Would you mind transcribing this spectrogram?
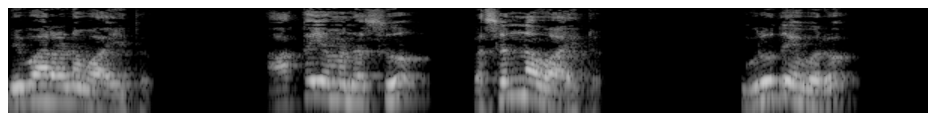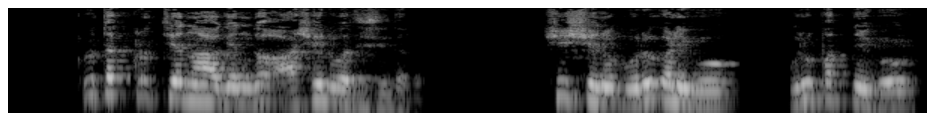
ನಿವಾರಣವಾಯಿತು. ಆಕೆಯ ಮನಸ್ಸು ಪ್ರಸನ್ನವಾಯಿತು. ಗುರುದೇವರು ಕೃತಕೃತ್ಯನಾಗೆಂದು ಆಶೀರ್ವದಿಸಿದರು. ಶಿಷ್ಯನು ಗುರುಗಳಿಗೂ ಗುರುಪತ್ನಿಗೂ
